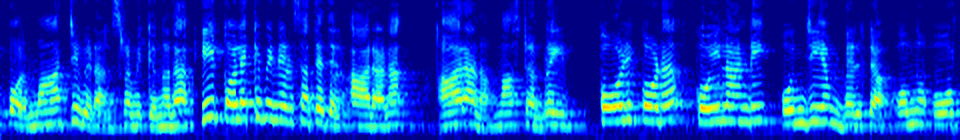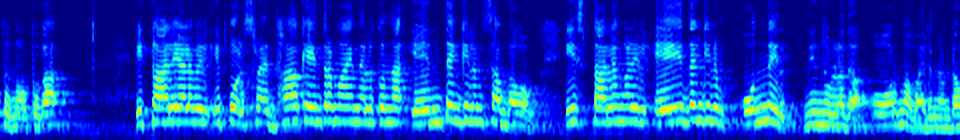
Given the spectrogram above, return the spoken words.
ഇപ്പോൾ മാറ്റിവിടാൻ ശ്രമിക്കുന്നത്. ഈ കൊലയ്ക്ക് പിന്നിൽ സത്യത്തിൽ ആരാണ്? ആരാണ് master brain? Kozhikode Koyilandy Onchiyam belt ഒന്ന് ഓർത്തു നോക്കുക. ഇക്കാലയളവിൽ ഇപ്പോൾ ശ്രദ്ധാകേന്ദ്രമായി നിൽക്കുന്ന എന്തെങ്കിലും സംഭവം ഈ സ്ഥലങ്ങളിൽ ഏതെങ്കിലും ഒന്നിൽ നിന്നുള്ളത് ഓർമ്മ വരുന്നുണ്ടോ?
